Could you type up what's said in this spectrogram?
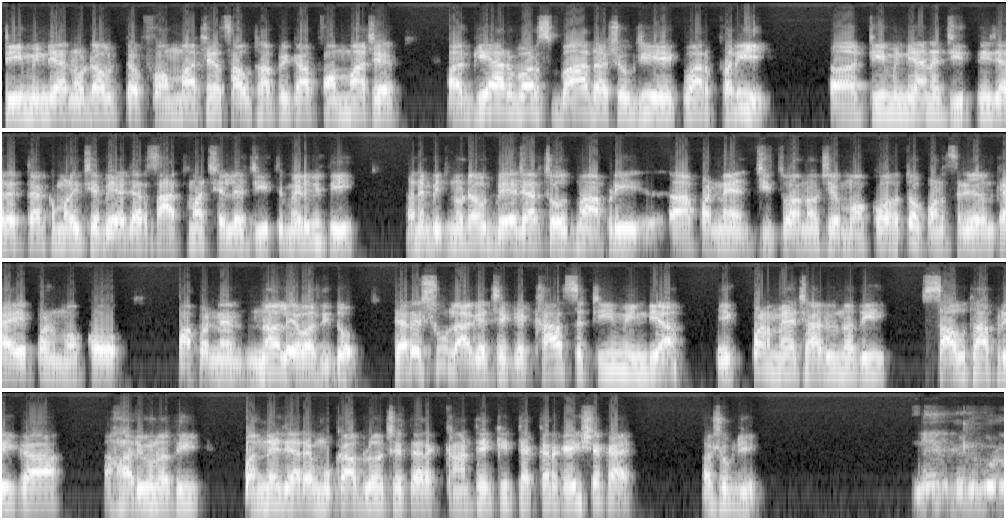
ટીમ ઇન્ડિયા નો ડાઉટ ફોર્મમાં છે. સાઉથ આફ્રિકા ફોર્મમાં છે. અગિયાર વર્ષ બાદ અશોકજી એકવાર ફરી ટીમ ઇન્ડિયાને જીતની જ્યારે તક મળી છે બે હજાર સાતમાં છેલ્લે જીત મેળવી હતી. અને નો ડાઉટ બે હજાર ચૌદમાં આપણી આપણને જીતવાનો જે મોકો હતો પણ શ્રીલંકા એ પણ મોકો આપણને ન લેવા દીધો. ત્યારે શું લાગે છે કે ખાસ ટીમ ઇન્ડિયા એક પણ મેચ હાર્યું નથી સાઉથ આફ્રિકા હાર્યું નથી. બંને જયારે મુકાબલો છે ત્યારે કાંઠે કી ટક્કર કહી શકાય? અશોકજી. નહીં, બિલકુલ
